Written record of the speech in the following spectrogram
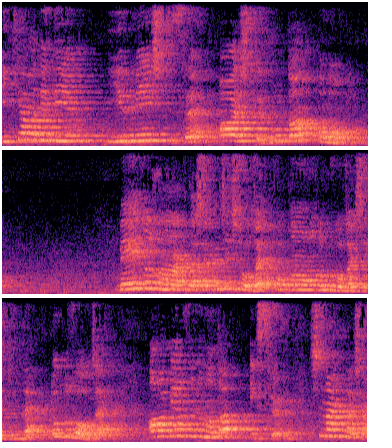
2A dediğim 20'ye eşit ise A eşittir. Buradan 10 oldu. B'ye de o zaman arkadaşlar kaç eşit olacak? Toplamı 19 olacak şekilde. 9 olacak. AB uzunluğuna da x diyorum. Şimdi arkadaşlar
